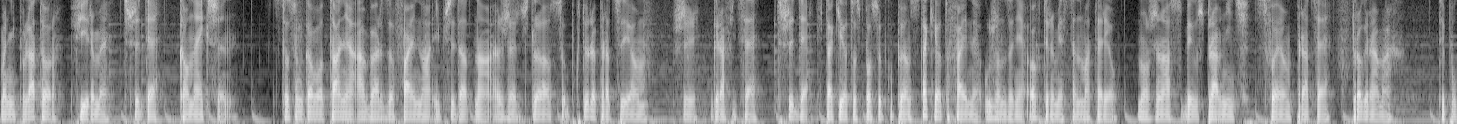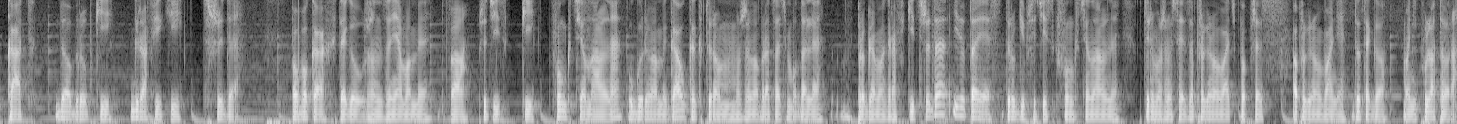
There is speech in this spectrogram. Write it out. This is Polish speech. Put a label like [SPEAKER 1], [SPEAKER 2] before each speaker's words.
[SPEAKER 1] Manipulator firmy 3D Connection. Stosunkowo tania, a bardzo fajna i przydatna rzecz dla osób, które pracują przy grafice 3D. W taki oto sposób, kupując takie oto fajne urządzenie, o którym jest ten materiał, można sobie usprawnić swoją pracę w programach typu CAD do obróbki grafiki 3D. Po bokach tego urządzenia mamy dwa przyciski funkcjonalne. U góry mamy gałkę, którą możemy obracać modele w programach grafiki 3D i tutaj jest drugi przycisk funkcjonalny, który możemy sobie zaprogramować poprzez oprogramowanie do tego manipulatora.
